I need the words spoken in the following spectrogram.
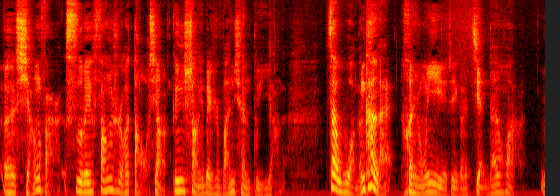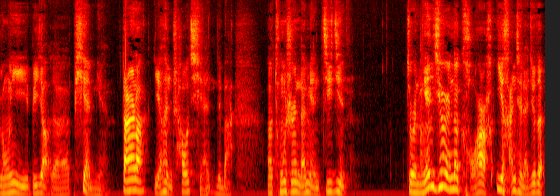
呃，想法、思维方式和导向跟上一辈是完全不一样的，在我们看来很容易这个简单化，容易比较的片面，当然了也很超前，对吧？呃，同时难免激进，就是年轻人的口号一喊起来觉得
